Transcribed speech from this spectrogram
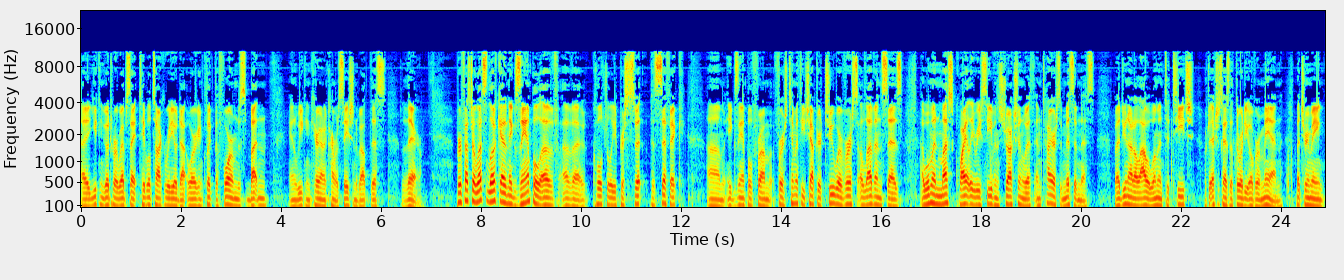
uh, you can go to our website, tabletalkradio.org, and click the forums button, and we can carry on a conversation about this there. Professor, let's look at an example of, of a culturally specific um, example from 1 Timothy chapter 2, where verse 11 says, A woman must quietly receive instruction with entire submissiveness, but I do not allow a woman to teach or to exercise authority over a man, but to remain,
